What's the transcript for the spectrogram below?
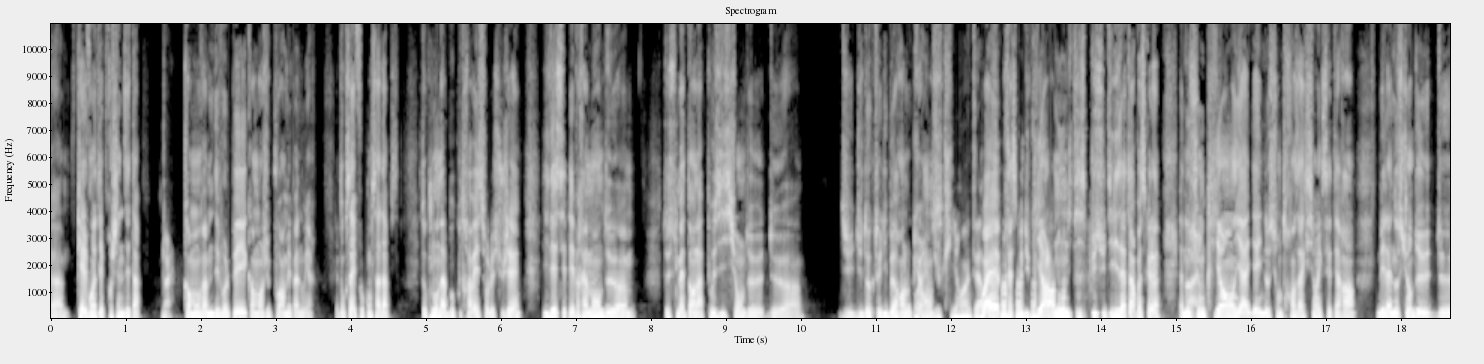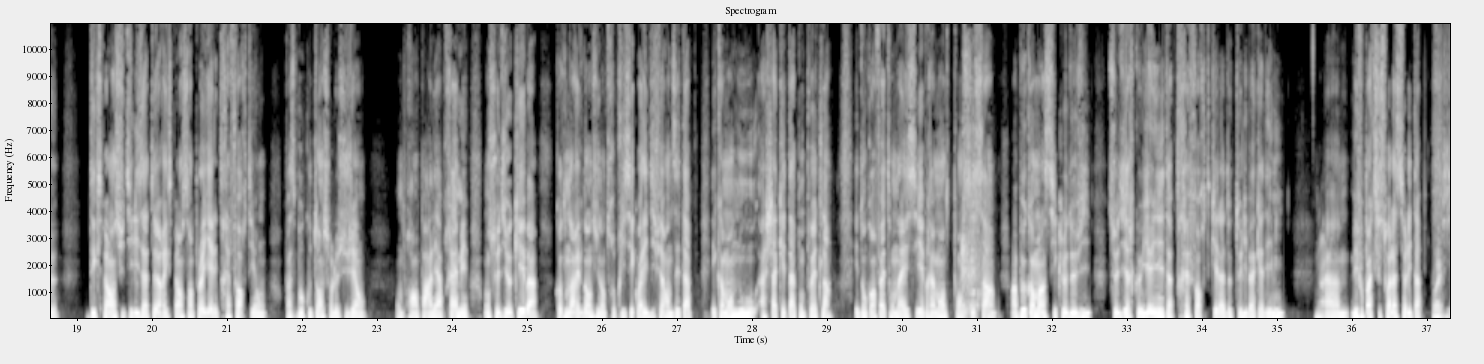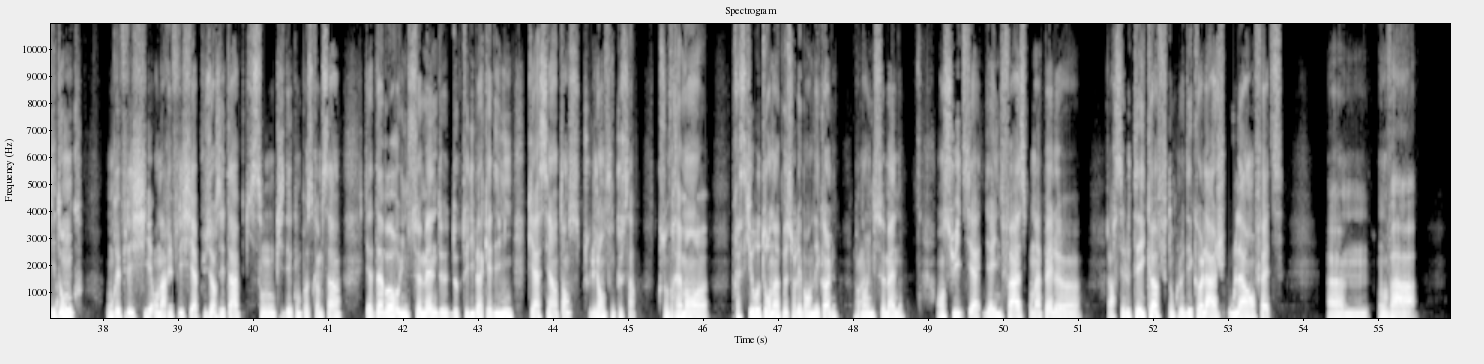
euh, quelles vont être les prochaines étapes. Ouais. Comment on va me développer, comment je vais pouvoir m'épanouir. Et donc ça, il faut qu'on s'adapte. Donc nous, on a beaucoup travaillé sur le sujet. L'idée, c'était vraiment de euh, de se mettre dans la position de, de euh, du, du Doctolib en l'occurrence. du client interne. Ouais, presque du client. Alors nous, on utilise plus utilisateur parce que la, la notion de client, il y a, y a, une notion de transaction, etc. Mais la notion de, de d'expérience utilisateur, expérience employée, elle est très forte et on passe beaucoup de temps sur le sujet. On, on pourra en parler après, mais on se dit, OK, bah, quand on arrive dans une entreprise, c'est quoi les différentes étapes et comment nous, à chaque étape, on peut être là? Et donc, en fait, on a essayé vraiment de penser ça un peu comme un cycle de vie, se dire qu'il y a une étape très forte qui est la Doctolib Academy, euh, mais il faut pas que ce soit la seule étape. Ouais, et ça. donc, on réfléchit, on a réfléchi à plusieurs étapes qui sont qui se décomposent comme ça. Il y a d'abord une semaine de Doctolib Academy qui est assez intense parce que les gens ne font que ça, Ils sont vraiment euh, presque ils retournent un peu sur les bancs d'école pendant Ouais. une semaine. Ensuite, il y a, il y a une phase qu'on appelle euh, alors c'est le take-off, donc le décollage, où là en fait euh, on va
